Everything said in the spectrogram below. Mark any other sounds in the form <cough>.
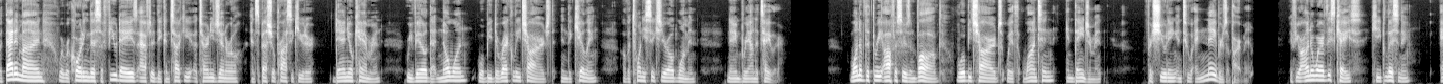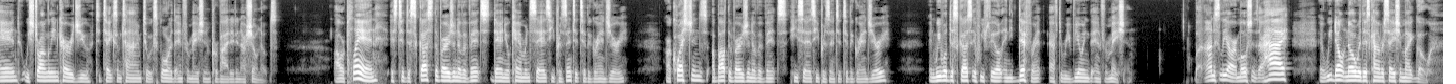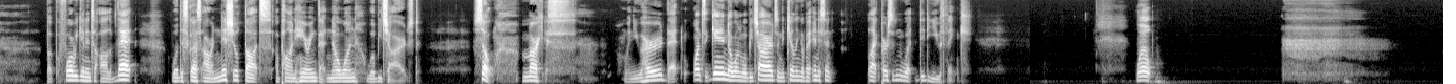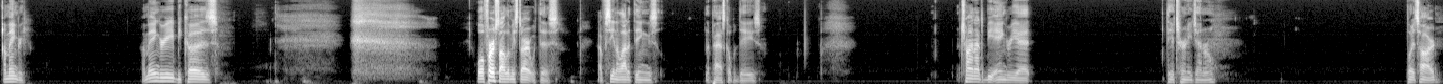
With that in mind, we're recording this a few days after the Kentucky Attorney General and Special Prosecutor Daniel Cameron revealed that no one will be directly charged in the killing of a 26 year old woman named Breonna Taylor. One of the three officers involved will be charged with wanton endangerment for shooting into a neighbor's apartment. If you are unaware of this case, keep listening, and we strongly encourage you to take some time to explore the information provided in our show notes. Our plan is to discuss the version of events Daniel Cameron says he presented to the grand jury, our questions about the version of events he says he presented to the grand jury, and we will discuss if we feel any different after reviewing the information. But honestly, our emotions are high, and we don't know where this conversation might go. But before we get into all of that, we'll discuss our initial thoughts upon hearing that no one will be charged. So, Marcus, when you heard that once again no one will be charged in the killing of an innocent black person, what did you think? Well, I'm angry. I'm angry because Well, first off, let me start with this. I've seen a lot of things in the past couple days. Try not to be angry at the attorney general. But it's hard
